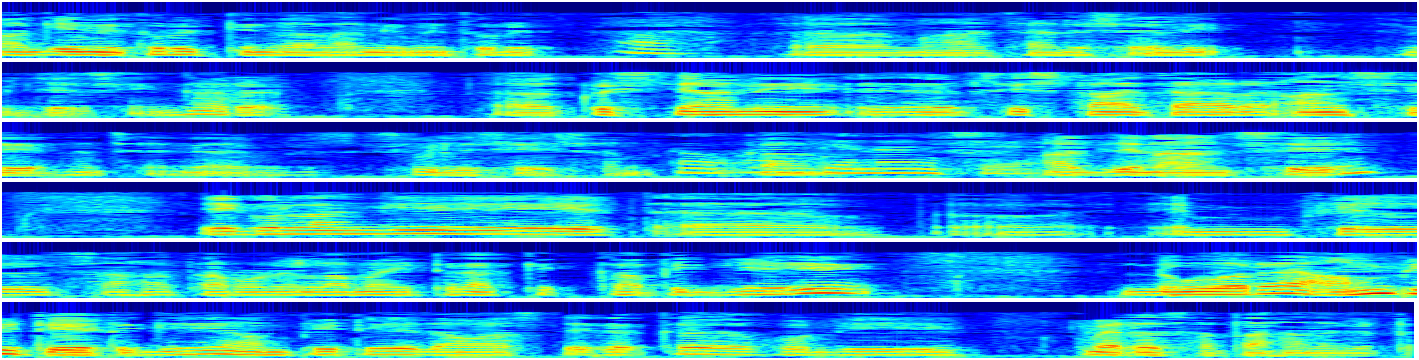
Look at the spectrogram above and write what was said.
මගේ මිතුරෙක් ඉන්නවා ළඟ මිතුරෙක් මහාචාර්ය ශෛලී විජේසිංහ. අර ක්‍රිස්තියානි ශිෂ්ටාචාර අංශය සිවිලයිසේෂන් අධ්‍යනාංශයේ ඒගොල්ලන්ගේ එම්.ෆිල් සහ තරුණ ළමයි ටිකක් එක්ක අපි ගියේ නුවර අම්පිටියට ගියේ. අම්පිටියේ දවස් දෙකක පොඩි වැඩසටහනකට.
